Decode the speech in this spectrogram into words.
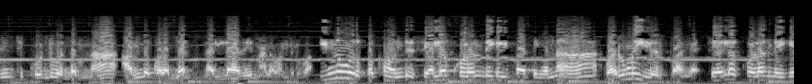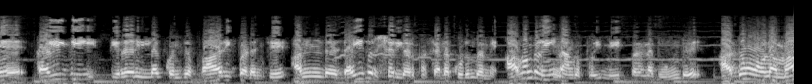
செஞ்சு கொண்டு வந்தோம்னா அந்த குழந்தை நல்லாவே மேல வந்துருவா. இன்னொரு பக்கம் வந்து சில குழந்தைகள் பாத்தீங்கன்னா வறுமையில இருப்பாங்க. சில குழந்தைங்க கல்வி திறன்ல கொஞ்சம் பாதிப்படைஞ்சு அந்த டைவர்ஷன்ல இருக்கும் சில குடும்பமே அவங்களையும் நாங்க போய் மீட் பண்ணது உண்டு. அது மூலமா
